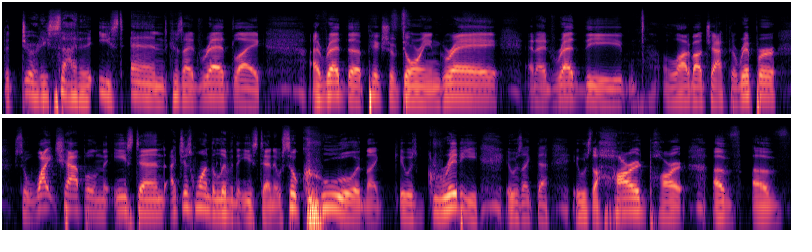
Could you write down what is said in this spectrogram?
the dirty side of the East End because I'd read like I read the picture of Dorian Gray and I'd read the a lot about Jack the Ripper. So Whitechapel in the East End, I just wanted to live in the East End. It was so cool and like it was gritty. It was like the it was the hard part of of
